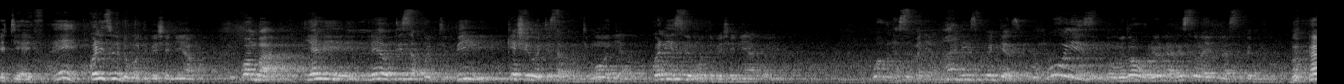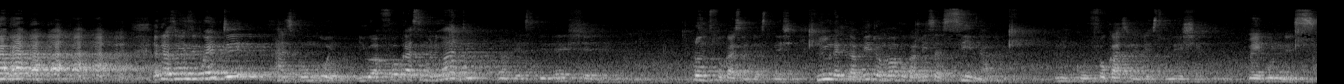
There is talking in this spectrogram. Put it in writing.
Eti haifa. Eh, kwani sio ndio motivation yako? Kwamba yani leo 9.2 kesho iwe 9.1. Kwani sio motivation yako hiyo? Wewe unasema jamani hizi pointi hazipungui hizi. Umetoka kuliona restaurant na sipe Lakini nasema hizi pointi hazipungui. You are focusing on what? On destination. Don't focus on destination. Mimi katika vitu ambavyo kabisa sina ni kufocus on destination. My goodness.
